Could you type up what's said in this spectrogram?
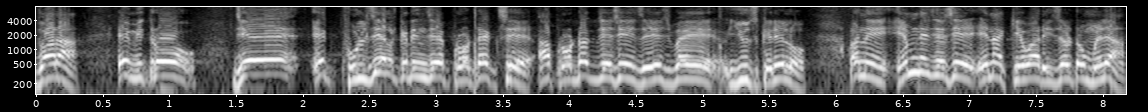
દ્વારા, એ મિત્રો જે એક ફૂલજેલ કરીને જે પ્રોડક્ટ છે આ પ્રોડક્ટ જે છે એ જયેશભાઈએ યુઝ કરેલો. અને એમને જે છે એના કેવા રિઝલ્ટો મળ્યા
